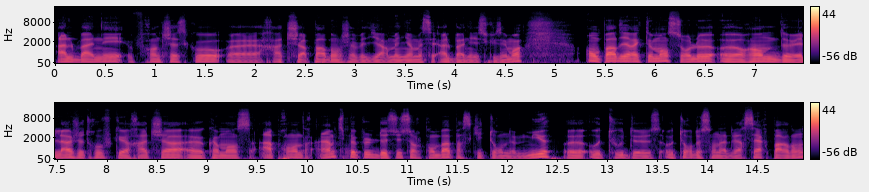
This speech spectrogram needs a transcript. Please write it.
albanais Francesco Hacha. Pardon, j'avais dit arménien, mais c'est albanais, excusez-moi. On part directement sur le euh, round 2. Et là, je trouve que Hacha euh, commence à prendre un petit peu plus le dessus sur le combat parce qu'il tourne mieux euh, autour, de, son adversaire pardon,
